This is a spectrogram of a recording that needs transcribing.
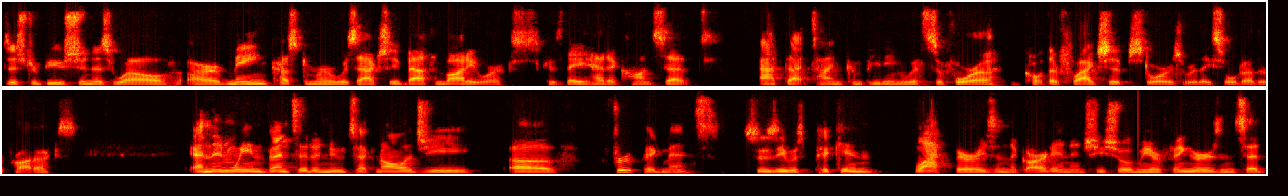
distribution as well. Our main customer was actually Bath and Body Works because they had a concept at that time competing with Sephora called their flagship stores where they sold other products. And then we invented a new technology of fruit pigments. Susie was picking blackberries in the garden and she showed me her fingers and said,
